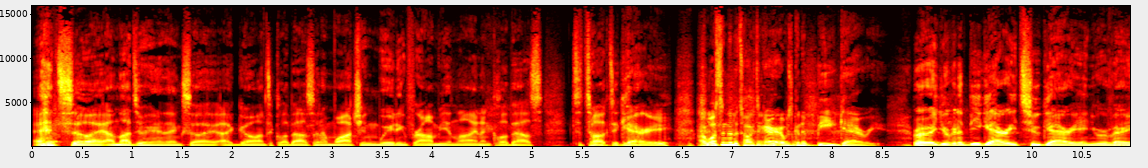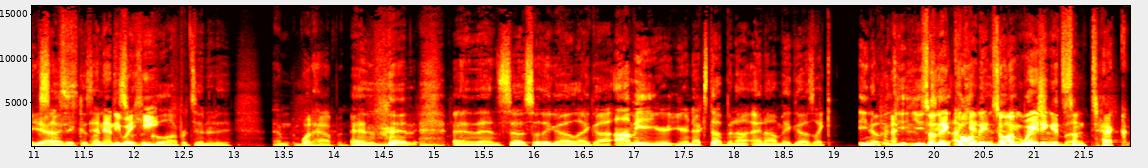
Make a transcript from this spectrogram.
And so I, I'm not doing anything. So I, I go onto Clubhouse and I'm watching, waiting for Ami in line on Clubhouse to talk to Gary. I wasn't going to talk to Gary. I was going to be Gary. Right, right. You're gonna be Gary to Gary, and you were very Yes. excited because like, And anyway, this was he- a cool opportunity. And what happened? And then, and then, so so they go like, uh, Ami, you're you're next up, and uh, and Ami goes like, you know, you, you so do- they I call can't me. So I'm waiting. It's but- some tech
